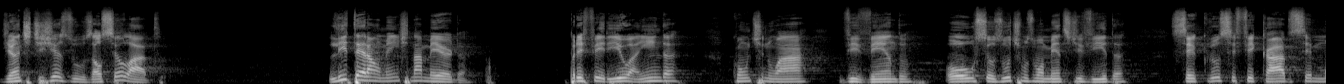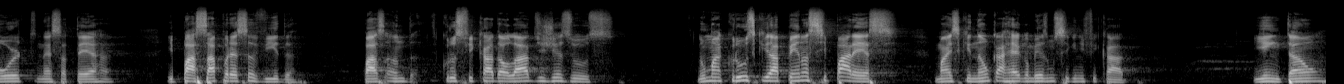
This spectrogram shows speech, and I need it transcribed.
diante de Jesus, ao seu lado, literalmente na merda, preferiu ainda continuar vivendo, ou seus últimos momentos de vida, ser crucificado, ser morto nessa terra e passar por essa vida, crucificado ao lado de Jesus, numa cruz que apenas se parece, mas que não carrega o mesmo significado. E então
